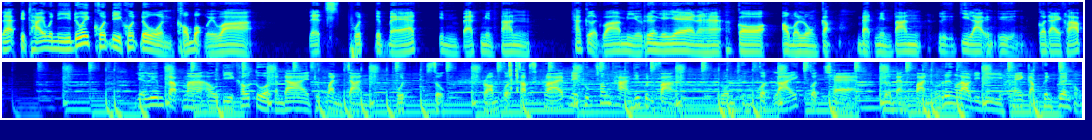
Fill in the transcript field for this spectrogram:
และปิดท้ายวันนี้ด้วยโคดดีโคดโดน เขาบอกไว้ว่า let's put the bad in badminton ถ้าเกิดว่ามีเรื่องแย่ๆนะฮะ ก็เอามาลงกับ แบดมินตัน หรือกีฬาอื่นๆ ก็ได้ครับ อย่าลืมกลับมาเอาดีเข้าตัวกันได้ทุกวันจันทร์ พุธศุกร์พร้อมกด subscribe ในทุกช่องทางที่คุณฟัง รวมถึงกดไลค์กดแชร์เพื่อแบ่งปันเรื่องราวดีๆ ให้กับเพื่อนๆของ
